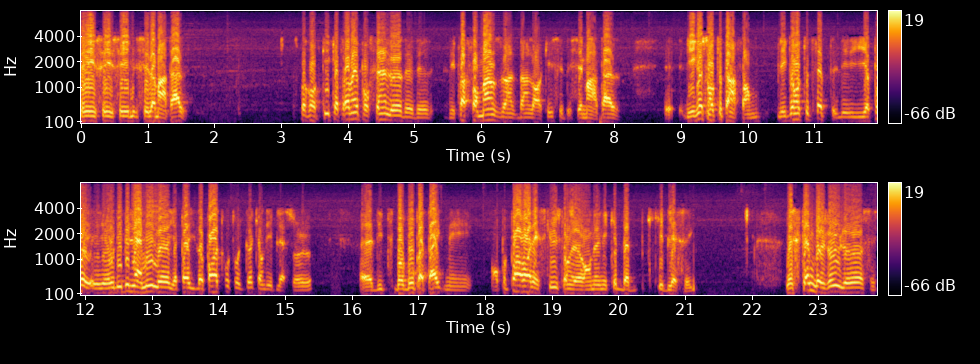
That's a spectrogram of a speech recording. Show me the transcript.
C'est le mental. C'est pas compliqué. 80 là, de, de- des performances dans, dans le hockey, c'est c'est mental. Euh, Les gars sont tous en forme. Les gars ont tout fait. Il y a pas, au début de l'année, il n'y a pas, il y a pas trop, trop de gars qui ont des blessures. Euh, des petits bobos peut-être, mais on peut pas avoir l'excuse qu'on a, on a une équipe de- qui est blessée. Le système de jeu, là, c'est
